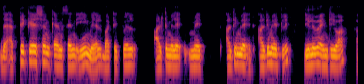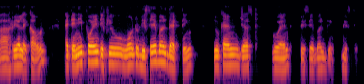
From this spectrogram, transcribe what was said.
the application can send email, but it will ultimately ultimately ultimately deliver into your uh, real account. At any point, if you want to disable that thing, you can just go and disable the, this thing.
